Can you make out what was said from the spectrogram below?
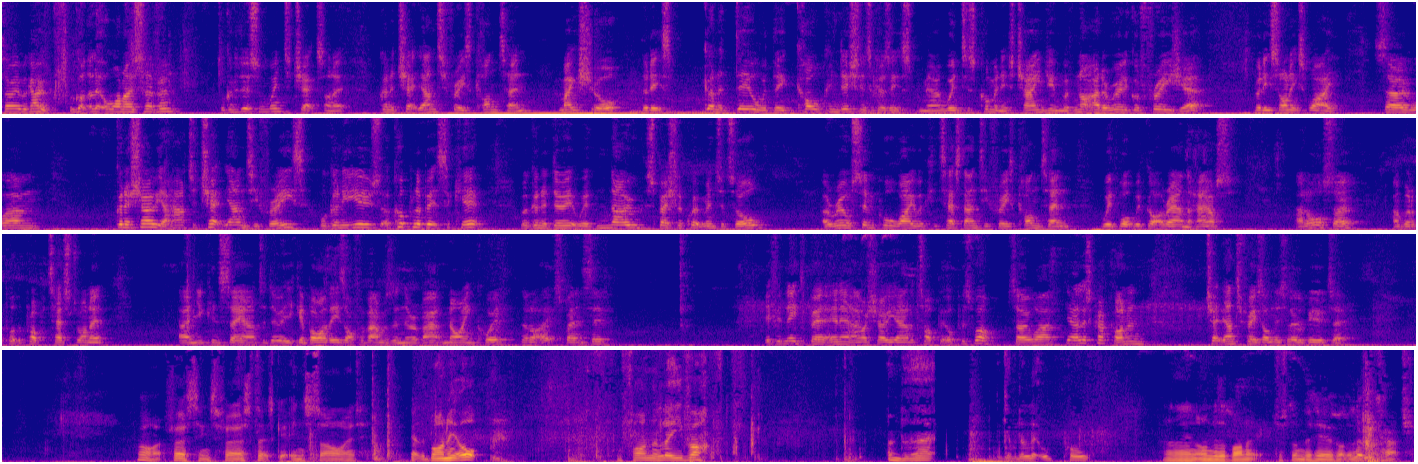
So here we go. We've got the little 107. We're going to do some winter checks on it. We're going to check the antifreeze content, make sure that it's going to deal with the cold conditions because it's you know winter's coming, it's changing. We've not had a really good freeze yet, but it's on its way. So um, I'm going to show you how to check the antifreeze. We're going to use a couple of bits of kit. We're going to do it with no special equipment at all. A real simple way we can test antifreeze content with what we've got around the house. And also, I'm going to put the proper tester on it and you can see how to do it. You can buy these off of Amazon, they're about nine quid, they're not expensive. If it needs a bit in it, I'll show you how to top it up as well. So uh, yeah, let's crack on and check the antifreeze on this little beauty. Right, first things first, let's get inside. Get the bonnet up and find the lever under there. Give it a little pull. And then under the bonnet, just under here, I've got the little catch.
